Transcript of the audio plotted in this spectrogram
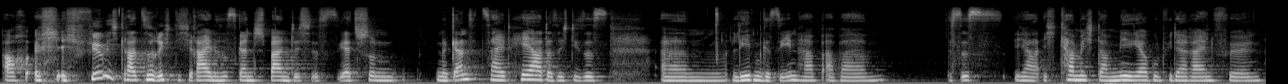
auch ich, ich fühle mich gerade so richtig rein. Es ist ganz spannend. Es ist jetzt schon eine ganze Zeit her, dass ich dieses ähm, Leben gesehen habe, aber es ist, ja, ich kann mich da mega gut wieder reinfühlen.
